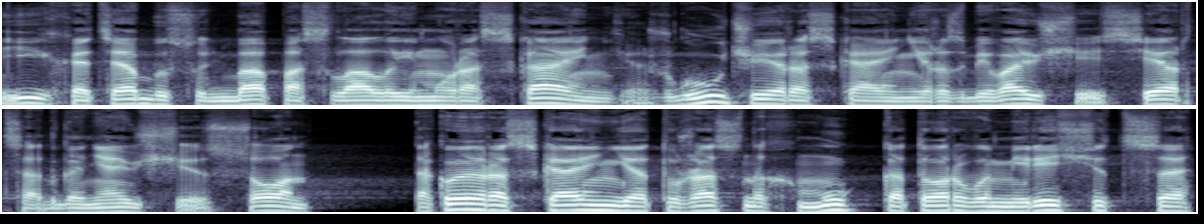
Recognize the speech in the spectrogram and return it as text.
И хотя бы судьба послала ему раскаяние, жгучее раскаяние, разбивающее сердце, отгоняющее сон, такое раскаяние от ужасных мук, которого мерещится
